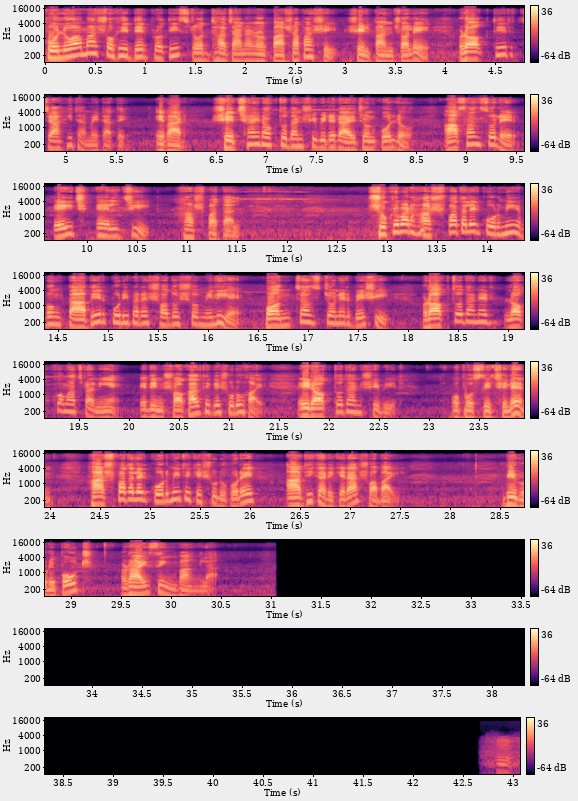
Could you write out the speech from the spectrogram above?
পুলওয়ামা শহীদদের প্রতি শ্রদ্ধা জানানোর পাশাপাশি শিল্পাঞ্চলে রক্তের চাহিদা মেটাতে। এবার স্বেচ্ছায় রক্তদান শিবিরের আয়োজন করল আসানসোলের এইচ এইচএলজি হাসপাতাল। শুক্রবার হাসপাতালের কর্মী এবং তাদের পরিবারের সদস্য মিলিয়ে পঞ্চাশ জনের বেশি রক্তদানের লক্ষ্যমাত্রা নিয়ে এদিন সকাল থেকে শুরু হয় এই রক্তদান শিবির। উপস্থিত ছিলেন হাসপাতালের কর্মী থেকে শুরু করে আধিকারিকেরা সবাই। ব্যুরো রিপোর্ট রাইজিং বাংলা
